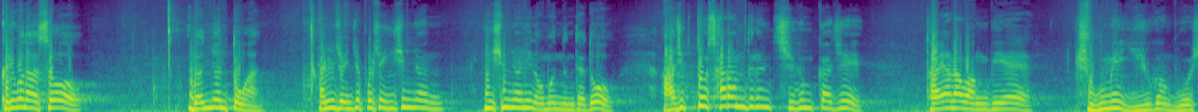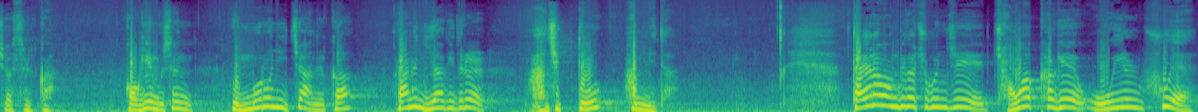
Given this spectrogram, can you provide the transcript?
그리고 나서 몇 년 동안, 아니죠. 이제 벌써 20년, 20년이 넘었는데도 아직도 사람들은 지금까지 다이아나 왕비의 죽음의 이유가 무엇이었을까? 거기에 무슨 음모론이 있지 않을까? 라는 이야기들을 아직도 합니다. 다이아나 왕비가 죽은 지 정확하게 5일 후에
